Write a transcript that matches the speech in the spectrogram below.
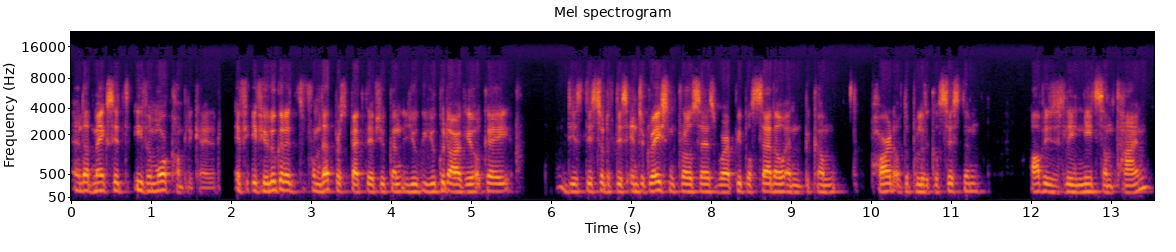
and that makes it even more complicated. If if you look at it from that perspective, you can you you could argue, okay, this this sort of this integration process where people settle and become part of the political system obviously needs some time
